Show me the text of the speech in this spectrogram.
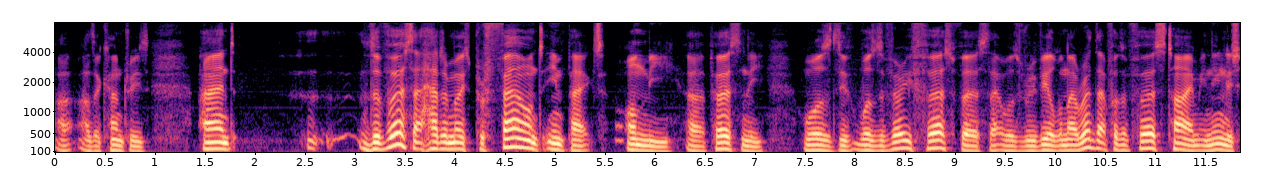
uh, other countries, and the verse that had the most profound impact on me uh, personally was the was the very first verse that was revealed. When I read that for the first time in English,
